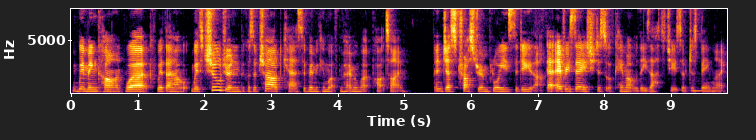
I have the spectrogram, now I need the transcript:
women can't work without with children because of childcare, so women can work from home and work part time. And just trust your employees to do that. At every stage, she just sort of came up with these attitudes of just mm. being like,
